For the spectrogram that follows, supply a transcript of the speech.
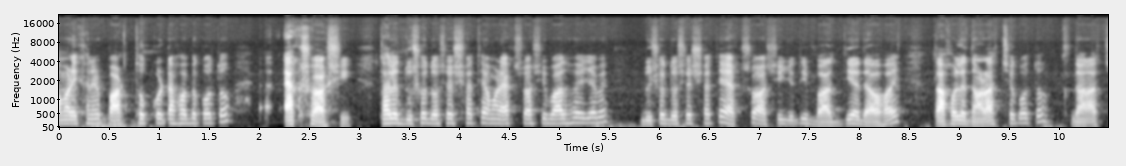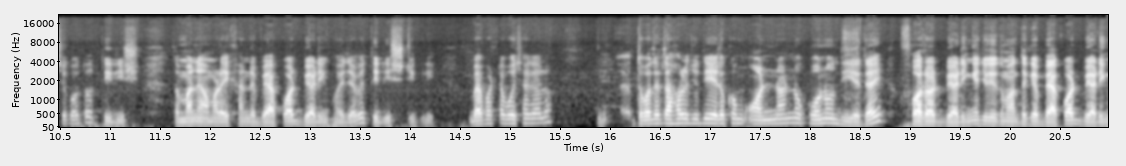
আমার এখানের পার্থক্যটা হবে কত? একশো আশি। তাহলে দুশো দশের সাথে আমার একশো আশি বাদ হয়ে যাবে। দুশো দশের সাথে একশো আশি যদি বাদ দিয়ে দেওয়া হয়, তাহলে দাঁড়াচ্ছে কত? দাঁড়াচ্ছে কত? তিরিশ। তার মানে আমার এখানে ব্যাকওয়ার্ড বিয়ারিং হয়ে যাবে তিরিশ ডিগ্রি। ব্যাপারটা বোঝা গেল? তোমাদের তাহলে যদি এরকম অন্যান্য কোনো দিয়ে দেয় ফরওয়ার্ড বিয়ারিংয়ে যদি তোমাদেরকে ব্যাকওয়ার্ড বিয়ারিং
